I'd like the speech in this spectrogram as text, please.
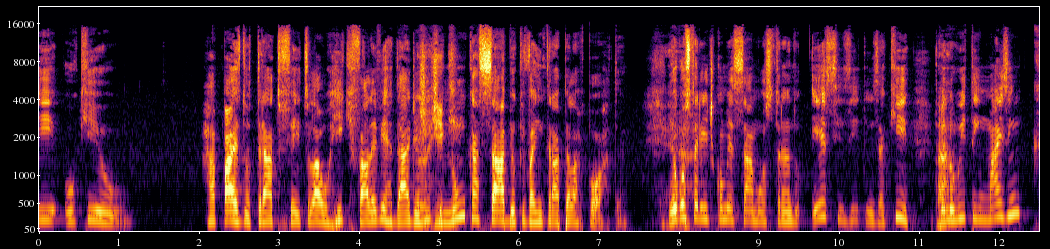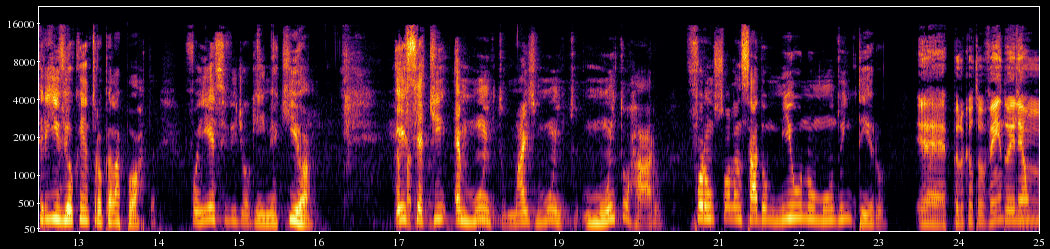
e o que o rapaz do trato feito lá, o Rick, fala é verdade. A O gente Rick. nunca sabe o que vai entrar pela porta. É. Eu gostaria de começar mostrando esses itens aqui Tá. pelo item mais incrível que entrou pela porta. Foi esse videogame aqui, ó. Esse aqui é muito, mas muito, muito raro. Foram só lançados mil no mundo inteiro. É, pelo que eu tô vendo, ele é um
